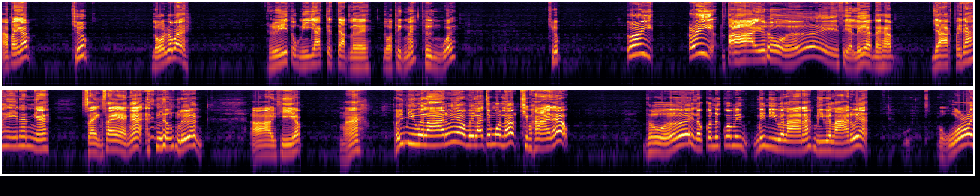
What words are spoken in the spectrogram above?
อะไปครับ ชึบ โดดเข้าไป เฮ้ย ตรงนี้ยักษ์จะจัดเลย โดดถึงไหมถึงเว้ย ชึบ เอ้ย เอ้ย ตายโถเอ้ย เสียเลือดนะครับ อยากไปได้นั่นไง แสงแสงอะเรื่องเรื่องอ่าอีกทีครับ มา เฮ้ย มีเวลาด้วยอะเวลาจะหมดแล้ว ชิบหายแล้ว โธ่เอ้ยเราก็นึกว่าไม่ไม่มีเวลานะ มีเวลาด้วยโอ้ย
